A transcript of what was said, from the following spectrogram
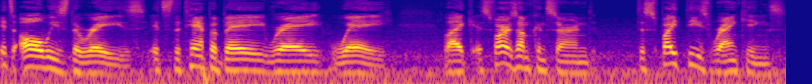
it's always the Rays. It's the Tampa Bay Ray way. Like as far as I'm concerned, despite these rankings,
